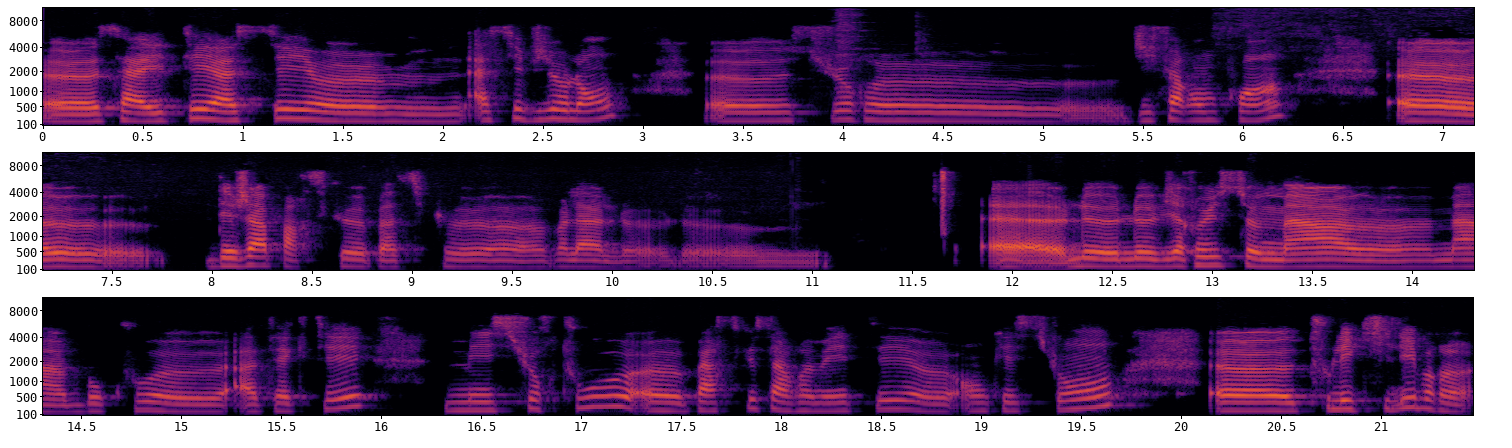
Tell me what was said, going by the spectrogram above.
Heu, ça a été assez, hem, assez violent, sur, différents points. Déjà parce que parce que, voilà le le, Heu, le le virus m'a, m'a beaucoup, heu, affectée, mais surtout, heu, parce que ça remettait, heu, en question, tout l'équilibre,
